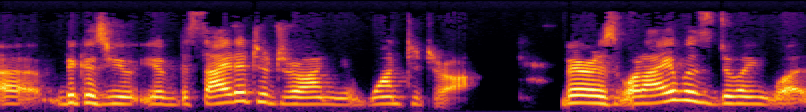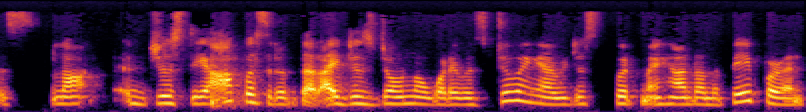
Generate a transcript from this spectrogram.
uh, because you, you've decided to draw and you want to draw. Whereas what I was doing was not just the opposite of that. I just don't know what I was doing. I would just put my hand on the paper and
